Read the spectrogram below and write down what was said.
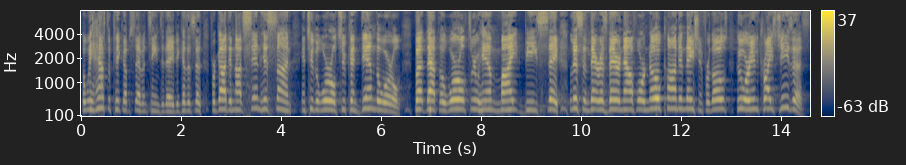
But we have to pick up 17 today because it says, For God did not send his Son into the world to condemn the world, but that the world through him might be saved. Listen, there is there now for no condemnation for those who are in Christ Jesus.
